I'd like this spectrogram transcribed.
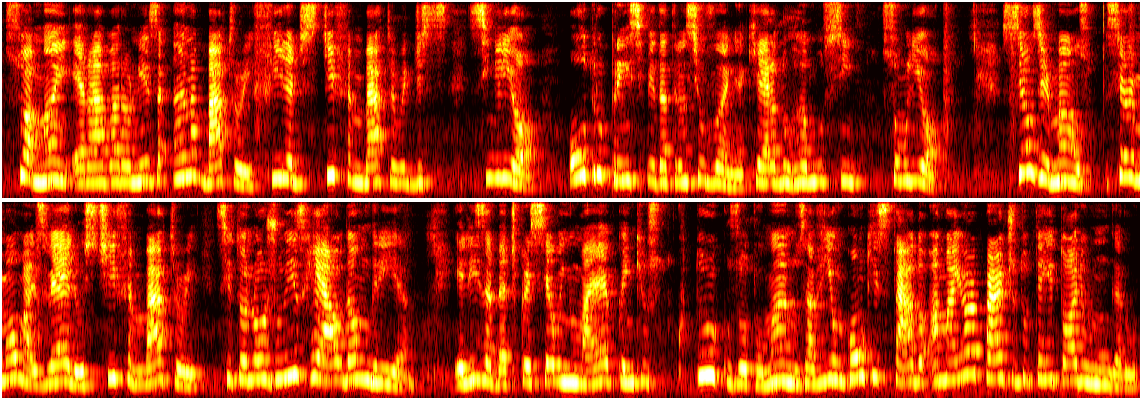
Sua mãe era a baronesa Anna Báthory, filha de Stephen Báthory de Sinlió, outro príncipe da Transilvânia, que era do ramo Sonlió. Seus irmãos, seu irmão mais velho, Stephen Bathory, se tornou juiz real da Hungria. Elizabeth cresceu em uma época em que os turcos otomanos haviam conquistado a maior parte do território húngaro,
